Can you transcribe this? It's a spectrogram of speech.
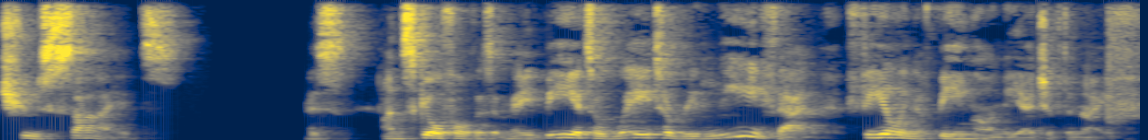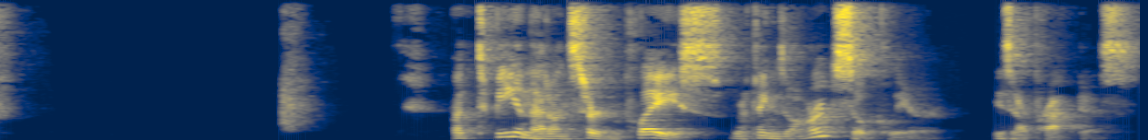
choose sides. As unskillful as it may be, it's a way to relieve that feeling of being on the edge of the knife. But to be in that uncertain place where things aren't so clear is our practice.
